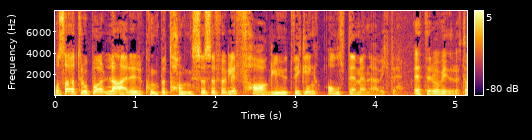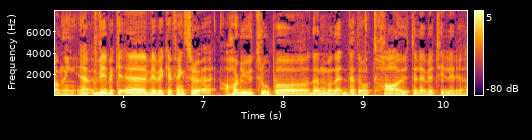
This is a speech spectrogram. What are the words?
Og så har jeg tro på lærerkompetanse, selvfølgelig. Faglig utvikling. Alt det mener jeg er viktig. Etter- og videreutdanning. Vibeke, eh, Vibeke Fengsrud, har du tro på den, dette å ta ut elever tidligere?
